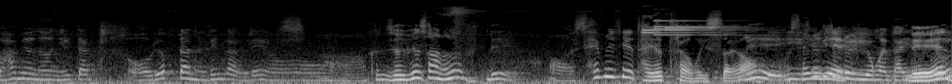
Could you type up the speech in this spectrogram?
하면은 일단 다 어렵다는 생각을 해요. 아, 근데 저희 회사는 네. 어, 세비제 다이어트라고 있어요. 네, 이 세비제 를 이용한 다이어트. 네, 네,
